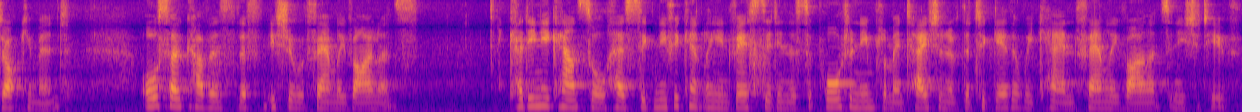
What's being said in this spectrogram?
document, also covers the issue of family violence. Cardinia Council has significantly invested in the support and implementation of the Together We Can Family Violence Initiative.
